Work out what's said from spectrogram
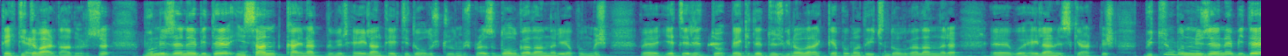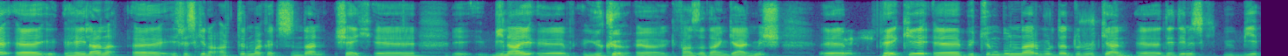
Tehdidi evet. var daha doğrusu. Bunun üzerine bir de insan kaynaklı bir heyelan tehdidi oluşturulmuş. Burası dolgu alanları yapılmış ve yeteri belki de düzgün olarak yapılmadığı için dolgu alanları e, bu heyelan riski artmış. Bütün bunun üzerine bir de e, heyelan e, riskini arttırmak açısından şey e, e, bina e, yükü e, fazladan gelmiş. Ee, evet. Peki e, bütün bunlar burada dururken e, dediğiniz bir,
